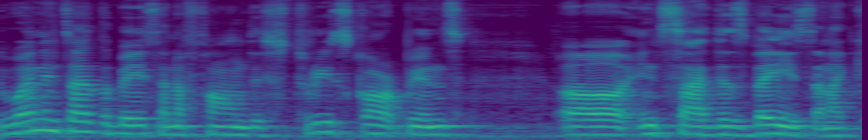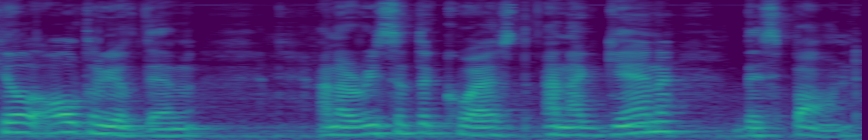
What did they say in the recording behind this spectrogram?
went inside the base and I found these three scorpions uh, inside this base, and I killed all three of them, and I reset the quest, and again they spawned.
